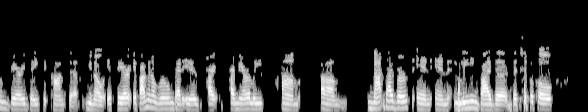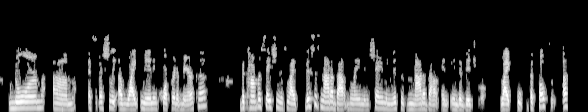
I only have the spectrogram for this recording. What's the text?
some very basic concepts. You know, if there, if I'm in a room that is pri- primarily um, um, not diverse and and leading by the the typical norm, um, especially of white men in corporate America, the conversation is like, this is not about blame and shame, and this is not about an individual. Like the folks, us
